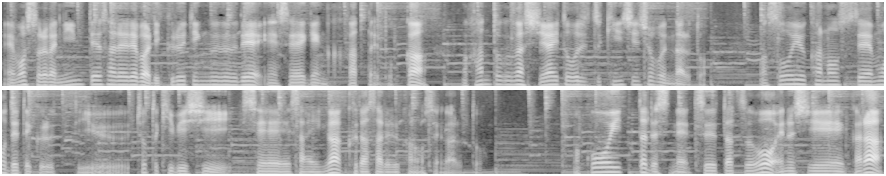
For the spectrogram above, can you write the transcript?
えもしそれが認定されればリクルーティングで制限がかかったりとか、ま、監督が試合当日謹慎処分になると、まあ、そういう可能性も出てくるっていうちょっと厳しい制裁が下される可能性があると、まあ、こういったですね通達を NCAA から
